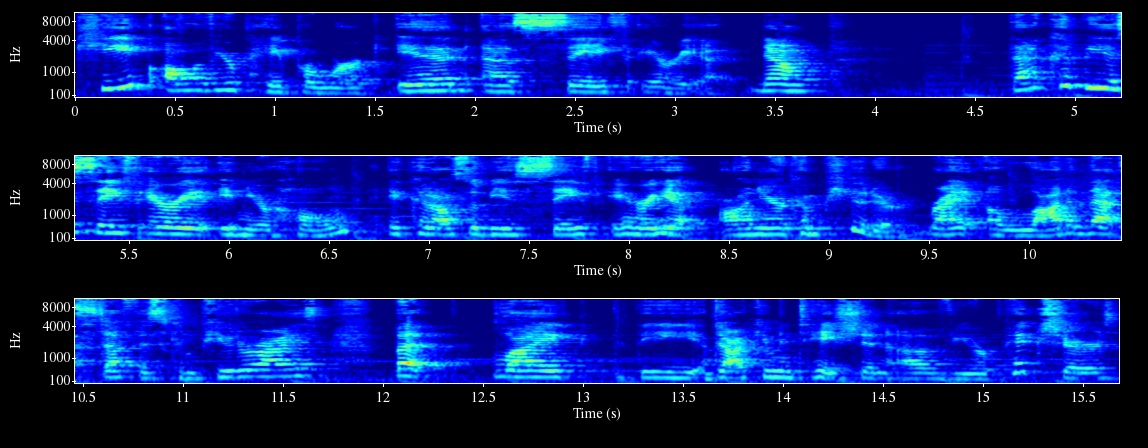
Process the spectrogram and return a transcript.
keep all of your paperwork in a safe area. Now, that could be a safe area in your home. It could also be a safe area on your computer, right? A lot of that stuff is computerized, but like the documentation of your pictures,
